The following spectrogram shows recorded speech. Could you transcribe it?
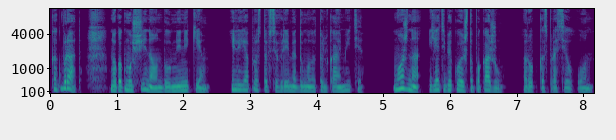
как брат. Но как мужчина он был мне никем. Или я просто все время думала только о Мите? «Можно я тебе кое-что покажу?» — робко спросил он.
